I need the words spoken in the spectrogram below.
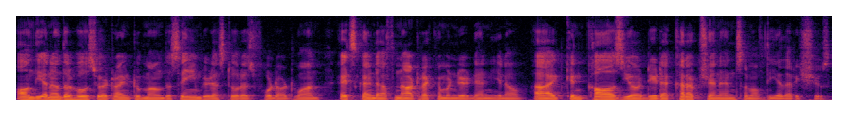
On the another host you are trying to mount the same data store as 4.1. It's kind of not recommended and you know uh, can cause your data corruption and some of the other issues.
